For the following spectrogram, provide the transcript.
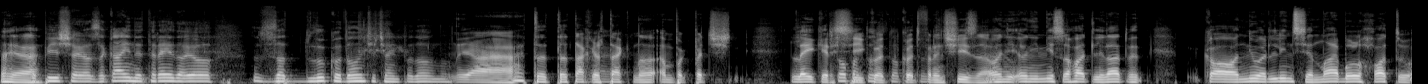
Ja, ja. pišejo, zakaj ne tradajo za Luko Dončiča in podobno. ja to, to tako ali Ja. tako, no, ampak pač To Lakersi tudi, kot, to pa kot tudi. franšiza. Ja. Oni, oni niso hoteli dati, ko New Orleans je najbolj hotel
